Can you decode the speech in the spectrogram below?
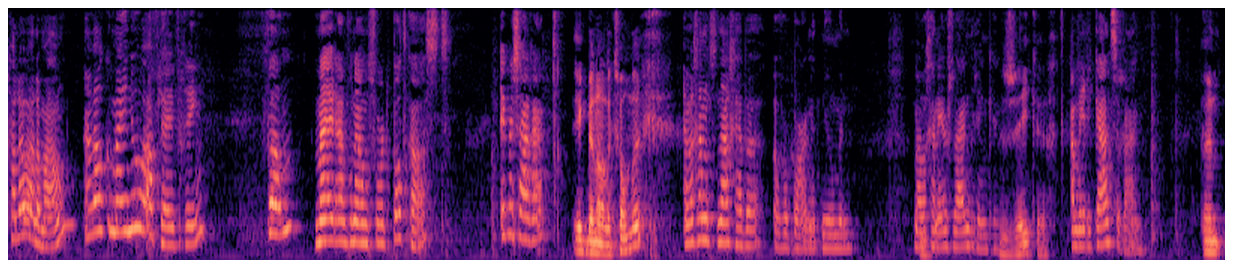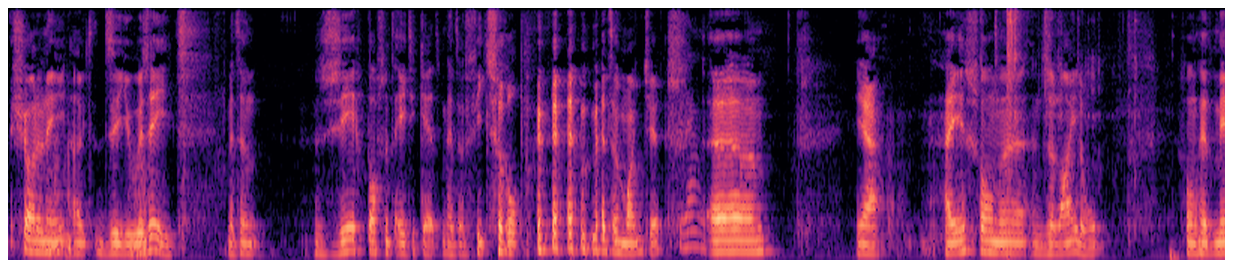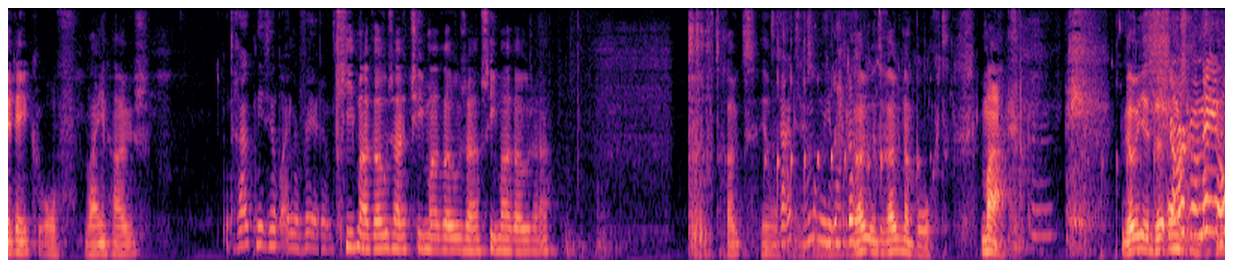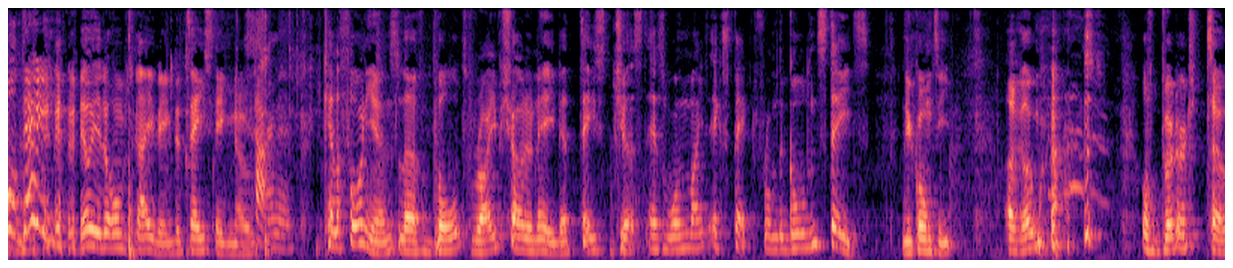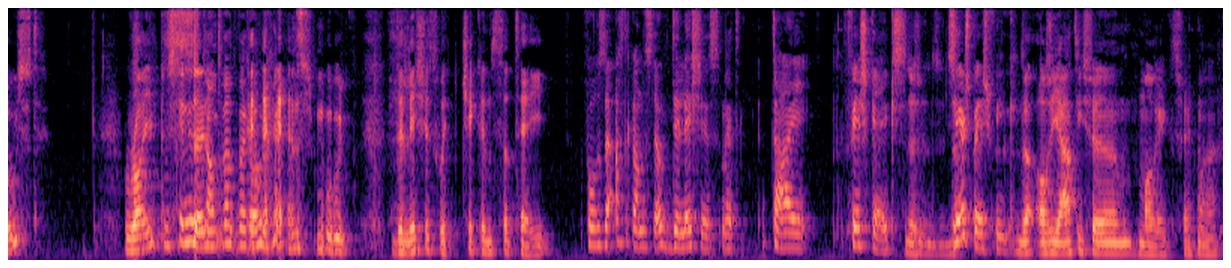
Hallo allemaal en welkom bij een nieuwe aflevering van Meira van Amersfoort de podcast. Ik ben Sarah Ik ben Alexander. en we gaan het vandaag hebben over Barnett Newman. Maar we gaan eerst wijn drinken. Zeker. Amerikaanse wijn. Een Chardonnay uit de USA. Met een zeer passend etiket. Met een fiets erop. met een mandje. Ja. Ehm, ja, hij is van eh de Lidl. Van het merk of wijnhuis. Het ruikt niet heel enerverend. Chimarosa, Chimarosa, Cimarosa. Pff, het ruikt heel... Het ruikt helemaal niet Het lekker. ruikt, het ruikt naar bocht. Maar... Wil je, de Chardonnay all day! wil je de omschrijving, de tasting notes? Gaarne. Californians love bold, ripe Chardonnay that tastes just as one might expect from the Golden State. Nu komt ie. Aroma's of buttered toast. Ripe, Misschien is sunny dat wat we roken. and smooth. Delicious with chicken saté. Volgens de achterkant is het ook delicious met Thai fishcakes. Dus de, Zeer specifiek. de Aziatische markt, zeg maar.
